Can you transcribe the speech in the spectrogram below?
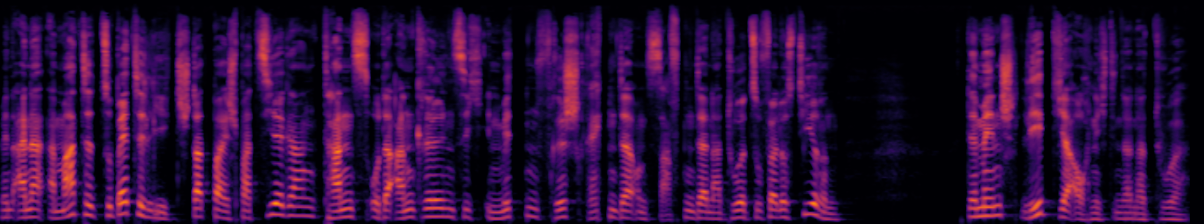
wenn einer ermattet zu Bette liegt, statt bei Spaziergang, Tanz oder Angrillen sich inmitten frisch reckender und saftender Natur zu verlustieren? Der Mensch lebt ja auch nicht in der Natur.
